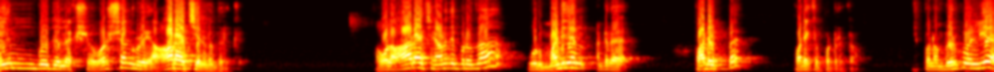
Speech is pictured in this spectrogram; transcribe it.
ஐம்பது லட்சம் வருஷங்களுடைய ஆராய்ச்சி நடந்திருக்கு. அவ்வளோ ஆராய்ச்சி நடந்த பிறகு தான் ஒரு மனிதன் என்ற படைப்பை படைக்கப்பட்டிருக்கான். இப்போ நம்ம இருப்போம் இல்லையா?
